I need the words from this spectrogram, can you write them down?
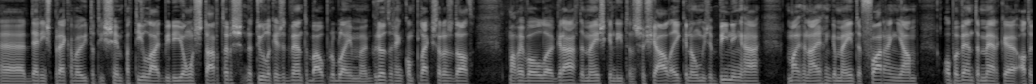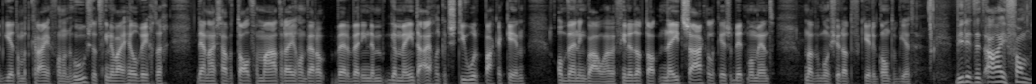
Uh, daarin spreken we uit dat die sympathie leidt bij de jonge starters. Natuurlijk is het wentebouwprobleem uh, groter en complexer als dat. Maar we willen uh, graag de mensen die een sociaal-economische binding hebben... met hun eigen gemeente, varhang Jan, op een wente merken... het gaat om het krijgen van een huis. Dat vinden wij heel wichtig. Daarnaast hebben we tal van maatregelen... waar, waar, waarin de gemeente eigenlijk het stuur pakken kan op wenningbouw. En we vinden dat dat noodzakelijk is op dit moment... omdat we gewoon dat de verkeerde kant op gaat. Wie dit het aai van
